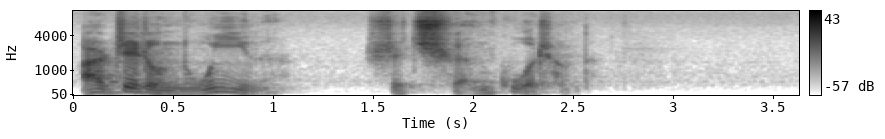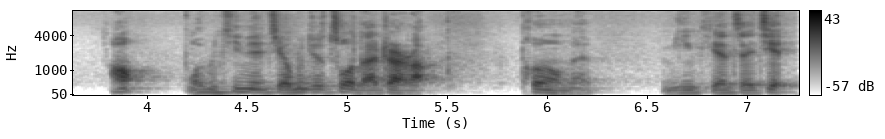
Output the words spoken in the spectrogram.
而这种奴役呢，是全过程的。好，我们今天节目就做到这儿了，朋友们，明天再见。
